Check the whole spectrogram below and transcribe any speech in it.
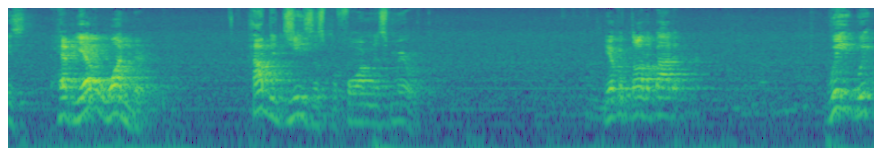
is have you ever wondered how did Jesus perform this miracle? You ever thought about it? We, we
